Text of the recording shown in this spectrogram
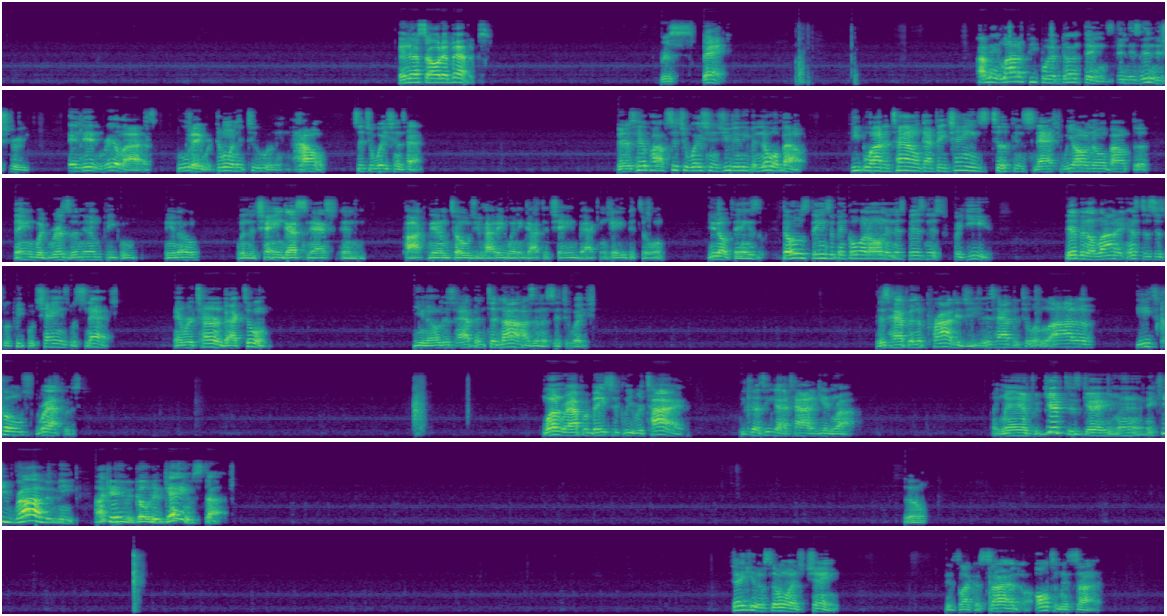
And that's all that matters. Respect. I mean, a lot of people have done things in this industry and didn't realize who they were doing it to and how situations happen. There's hip hop situations you didn't even know about. People out of town got their chains took and snatched. We all know about the thing with RZA and them people, you know, when the chain got snatched and Pac them told you how they went and got the chain back and gave it to them. You know, things those things have been going on in this business for years. There have been a lot of instances where people chains were snatched and returned back to them. You know, this happened to Nas in a situation. This happened to Prodigy. This happened to a lot of East Coast rappers. One rapper basically retired because he got tired of getting robbed. Like, man, forget this game, man. They keep robbing me. I can't even go to GameStop. So, taking of someone's chain is like a sign, an ultimate sign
